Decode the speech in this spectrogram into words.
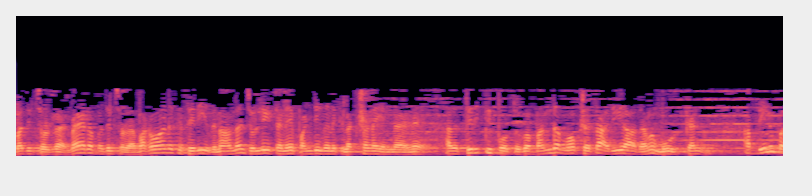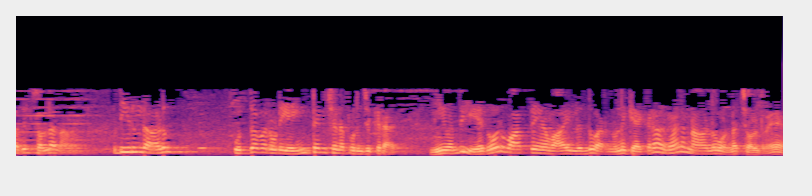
பதில் சொல்றார். வேற பதில் சொல்றார். பகவானுக்கு தெரியுது. நான் தான் சொல்லிட்டேனே பண்டிதனுக்கு லட்சணம் என்னன்னு. அதை திருப்பி போட்டுக்கோ. பந்த மோட்சத்தை அறியாதவன் மூர்க்கன் அப்படின்னு பதில் சொல்லலாம். இப்படி இருந்தாலும் உத்தவருடைய இன்டென்ஷனை புரிஞ்சுக்கிறார். நீ வந்து ஏதோ ஒரு வார்த்தை என் வாயிலிருந்து வரணும்னு கேக்குற. அதனால நானும் ஒன்ன சொல்றேன்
